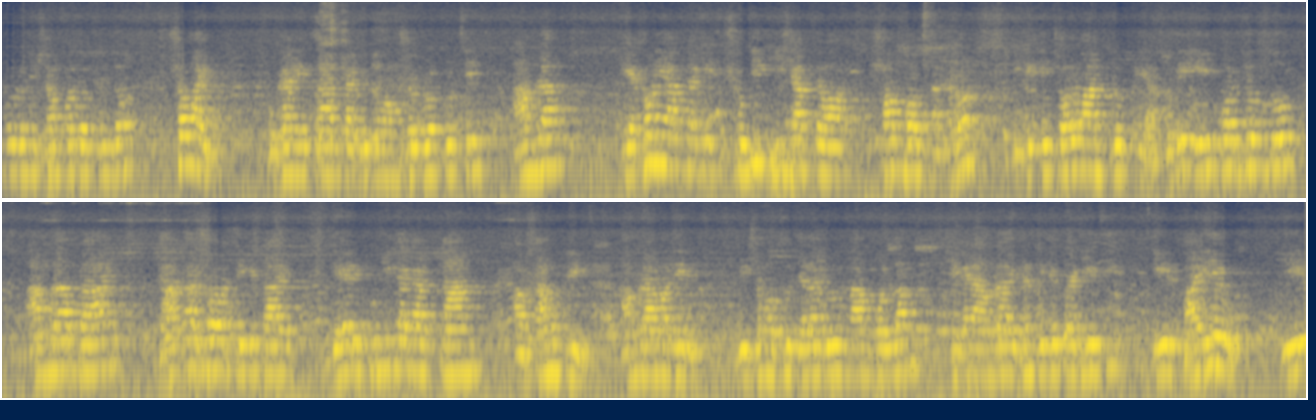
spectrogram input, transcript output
সাংগঠনিক সম্পাদক বৃন্দ, সবাই ওখানে ত্রাণ কার্যক্রমে অংশগ্রহণ করছে। আমরা এখনই আপনাকে সঠিক হিসাব দেওয়া সম্ভব না, কারণ এটি একটি চলমান প্রক্রিয়া। তবে এই পর্যন্ত আমরা প্রায় ঢাকা শহর থেকে প্রায় দেড় কোটি টাকার ত্রাণ আর সামগ্রী আমরা আমাদের যে সমস্ত জেলাগুলোর নাম বললাম, সেখানে আমরা এখান থেকে পাঠিয়েছি। এর বাইরেও এর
